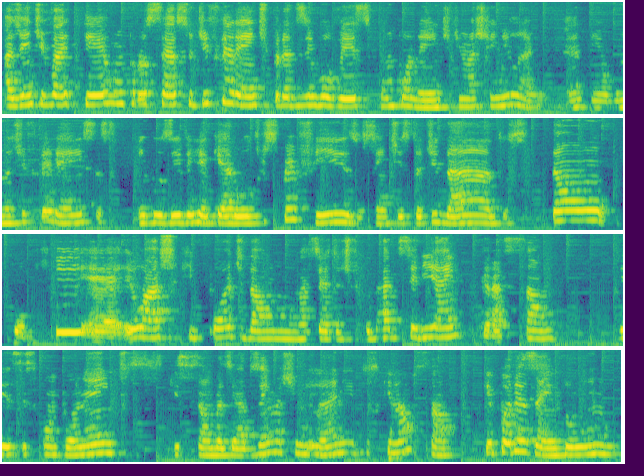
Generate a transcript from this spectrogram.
A gente vai ter um processo diferente para desenvolver esse componente de machine learning. Né? Tem algumas diferenças, inclusive requer outros perfis, o cientista de dados. Então, o que é, eu acho que pode dar uma certa dificuldade seria a integração desses componentes que são baseados em machine learning e dos que não são. Porque, por exemplo, um,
